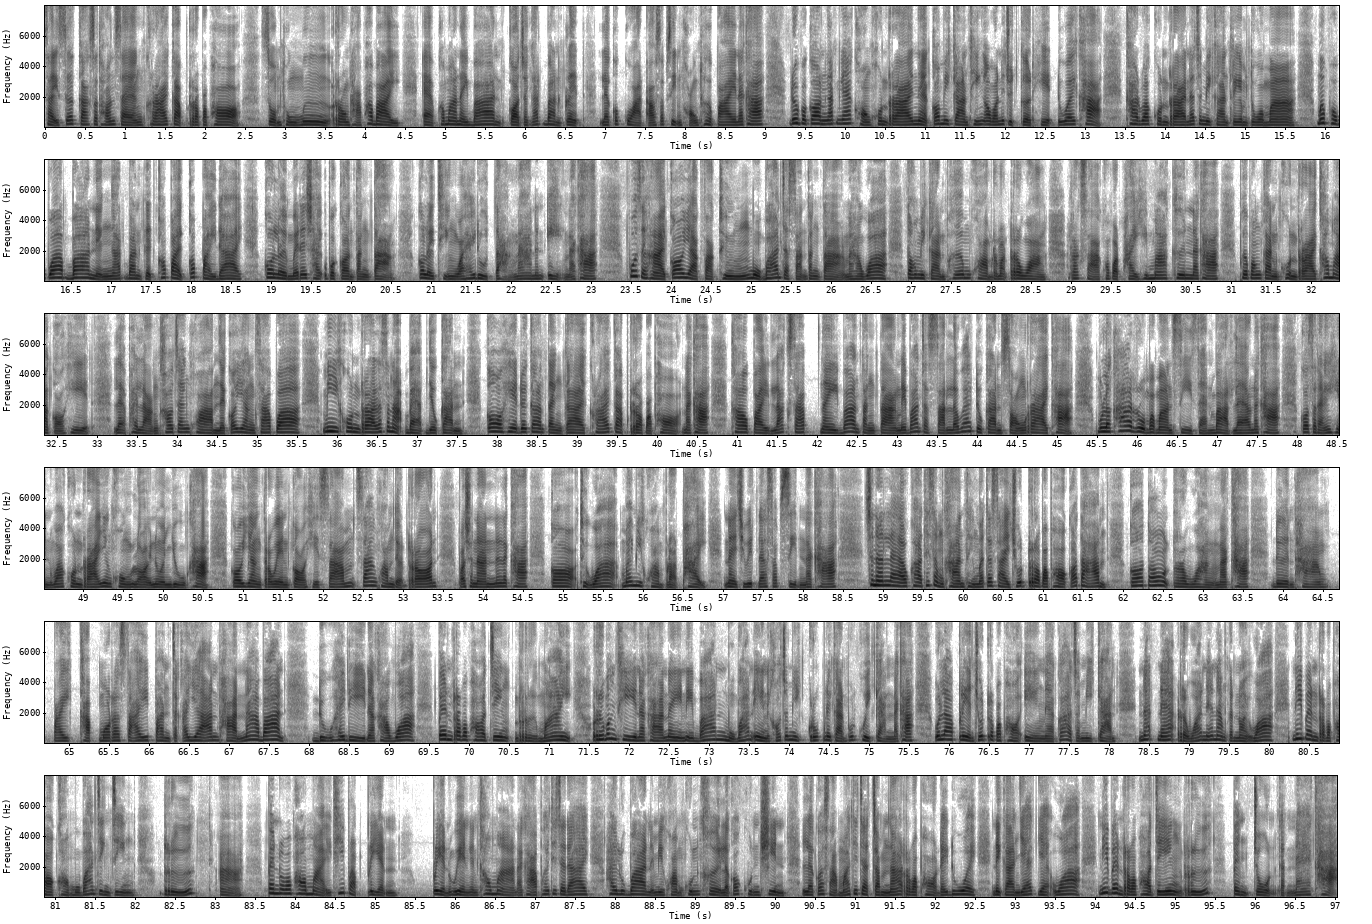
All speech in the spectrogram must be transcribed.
ใส่เสื้อกั๊กสะท้อนแสงคล้ายกับรปภสวมถุงมือ รองเท้าผ้าใบ แอบเข้ามาในบ้านก่อนจะงัดบานเกล็ด แล้วก็กวาดเอาทรัพย์สินของเธอไปนะคะโดยอุปกรณ์งัดแงะของคนร้ายเนี่ยก็มีการทิ้งเอาไว้ในจุดเกิดเหตุด้วยค่ะ คาดว่าคนร้ายน่าจะมีการเตรียมตัวมา เมื่อพบว่าบ้านเนี่ยงัดบานเกล็ดเข้าไปก็ไปได้ ก็เลยไม่ได้ใช้อุปกรณ์ต่างๆ ก็เลยทิ้งไว้ให้ดูต่างหน้านั่นเองนะคะ ผู้เสียหายก็อยากฝากถึงหมู่บ้านจัดสรรต่างๆนะคะว่าต้องมีการเพิ่มความระมัดระวัง รักษาความปลอดภัยให้มากขึ้นนะคะ เพื่อป้องกันคนร้ายเข้ามาก่อเหตุ และภายหลังเข้าแจ้งความเนี่ยก็ยังทราบว่า มีคนร้ายลักษณะแบบเดียวกันก่อเหตุโดยการแต่งกายคล้ายกับรปภนะคะ เข้าไปลักทรัพย์ในบ้านต่างๆ ในบ้านจัดสรรและแวกเดียวกัน 2 รายค่ะ มูลค่ารวมประมาณ 4 0 0แสนบาทแล้วนะคะ ก็แสดงให้เห็นว่าคนร้ายยังคงลอยนวลอยู่ค่ะ ก็ยังตระเวนก่อเหตุซ้ำสร้างความเดือดร้อน เพราะฉะนั้นนะคะ ก็ถือว่าไม่มีความปลอดภัยในชีวิตและทรัพย์สินนะคะ ฉะนั้นแล้วค่ะที่สำคัญถึงแม้จะใส่ชุดรปภก็ตาม ก็ต้องระวังนะคะ เดินทางไปขับมอเตอร์ไซค์ปั่นจักรยานผ่านหน้าบ้าน ดูให้ดีนะคะว่าเป็นรปภจริงหรือไม่ หรือบางทีนะคะ ในในบ้านหมู่บ้านเองเนี่ยเขาจะมีกรุ๊ปในการพูดคุยกันนะคะ เวลาเปลี่ยนชุดรปภเองเนี่ยก็อาจจะมีการนัดแนะหรือว่าแนะนำกันหน่อยว่า นี่เป็นรปภของหมู่บ้านจริง ๆ หรืออ่าเป็นรปภใหม่ที่ปรับเปลี่ยน เปลี่ยนเวรกันเข้ามานะคะ เพื่อที่จะได้ให้ลูกบ้านเนี่ยมีความคุ้นเคยแล้วก็คุ้นชิน แล้วก็สามารถที่จะจำหน้ารปภได้ด้วย ในการแยกแยะว่า นี่เป็นรปภจริง หรือเป็นโจรกันแน่ค่ะ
